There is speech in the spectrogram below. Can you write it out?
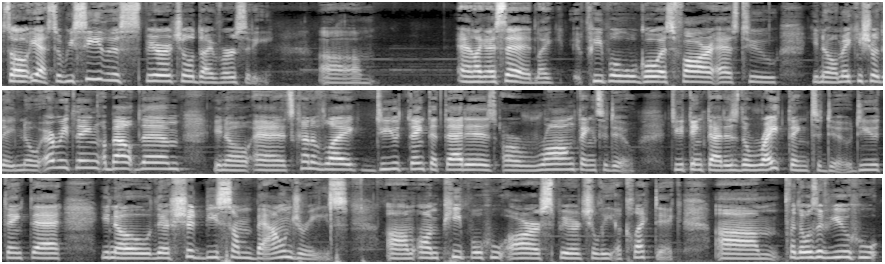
so yeah, so we see this spiritual diversity. Um, and like I said, like people will go as far as to, you know, making sure they know everything about them, you know, and it's kind of like, do you think that that is a wrong thing to do? Do you think that is the right thing to do? Do you think that, you know, there should be some boundaries? Um, on people who are spiritually eclectic. Um, for those of you who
